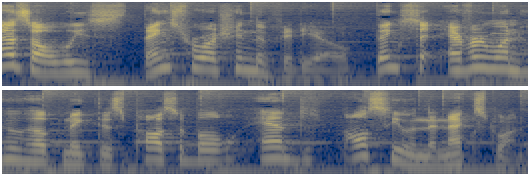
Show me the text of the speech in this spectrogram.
As always, thanks for watching the video, thanks to everyone who helped make this possible, and I'll see you in the next one.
